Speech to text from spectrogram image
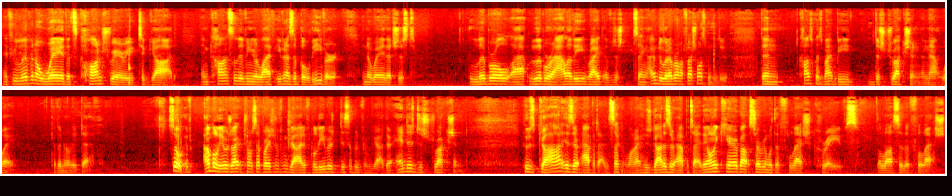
And if you live in a way that's contrary to God and constantly living your life, even as a believer, in a way that's just liberal liberality, right, of just saying I can do whatever my flesh wants me to do, then consequence might be destruction in that way of an early death. So if unbelievers, right, eternal separation from God, if believers discipline from God, their end is destruction. Whose God is their appetite. The second one, right? Whose God is their appetite. They only care about serving what the flesh craves, the lust of the flesh.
